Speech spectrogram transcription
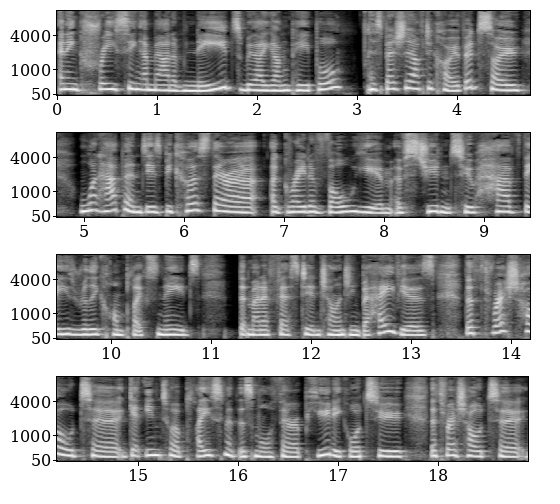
an increasing amount of needs with our young people especially after COVID. So, what happens is because there are a greater volume of students who have these really complex needs that manifest in challenging behaviors, the threshold to get into a placement that's more therapeutic or to the threshold to,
